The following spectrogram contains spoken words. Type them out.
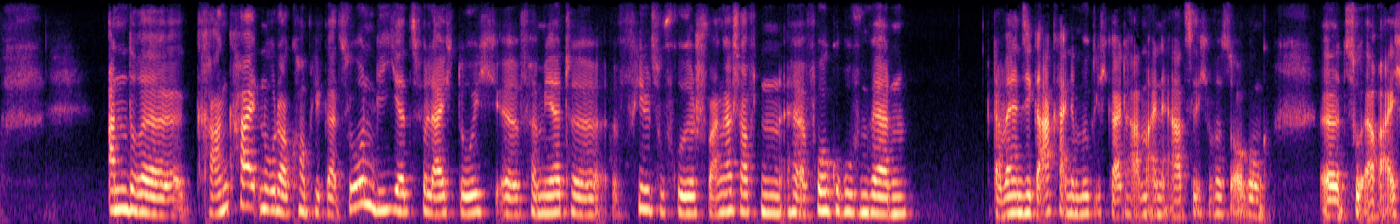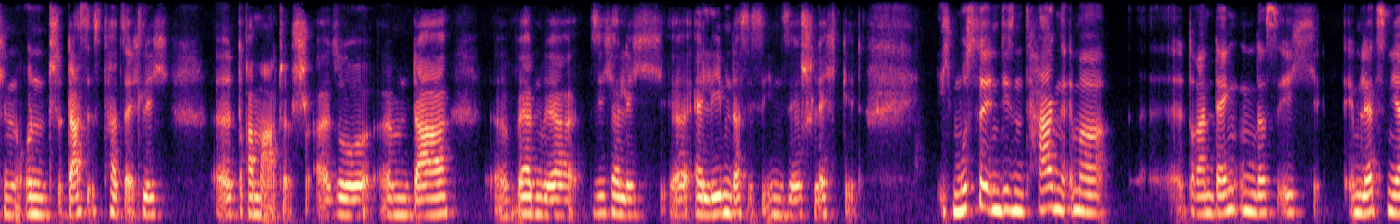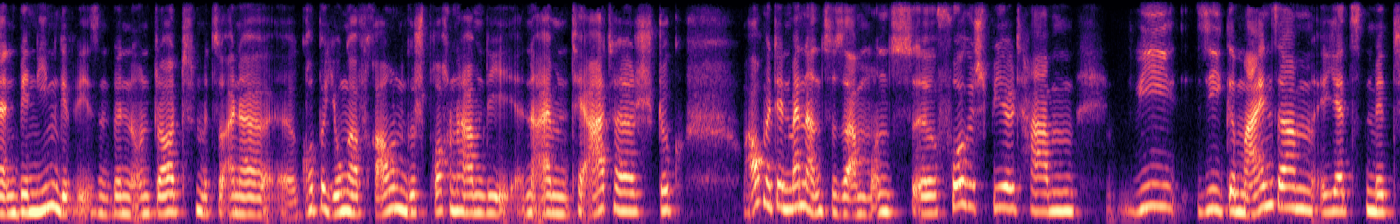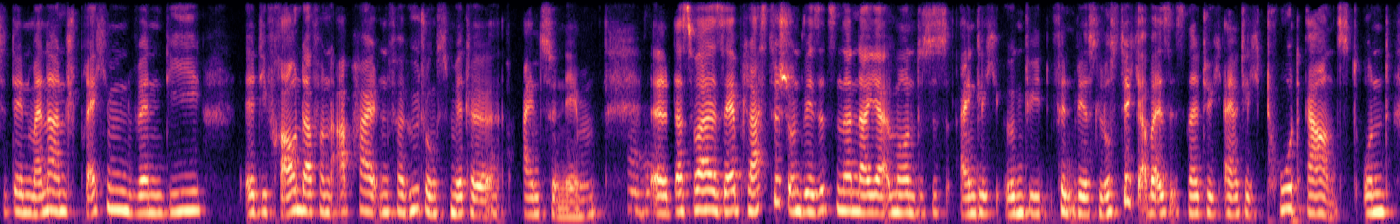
andere Krankheiten oder Komplikationen, die jetzt vielleicht durch äh, vermehrte, viel zu frühe Schwangerschaften hervorgerufen werden, da werden sie gar keine Möglichkeit haben, eine ärztliche Versorgung äh, zu erreichen. Und das ist tatsächlich äh, dramatisch. Also ähm, da werden wir sicherlich erleben, dass es ihnen sehr schlecht geht. Ich musste in diesen Tagen immer dran denken, dass ich im letzten Jahr in Benin gewesen bin und dort mit so einer äh, Gruppe junger Frauen gesprochen haben, die in einem Theaterstück auch mit den Männern zusammen uns äh, vorgespielt haben, wie sie gemeinsam jetzt mit den Männern sprechen, wenn die äh, die Frauen davon abhalten, Verhütungsmittel einzunehmen. Mhm. Äh, das war sehr plastisch und wir sitzen dann da ja immer und das ist eigentlich irgendwie, finden wir es lustig, aber es ist natürlich eigentlich todernst. Und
